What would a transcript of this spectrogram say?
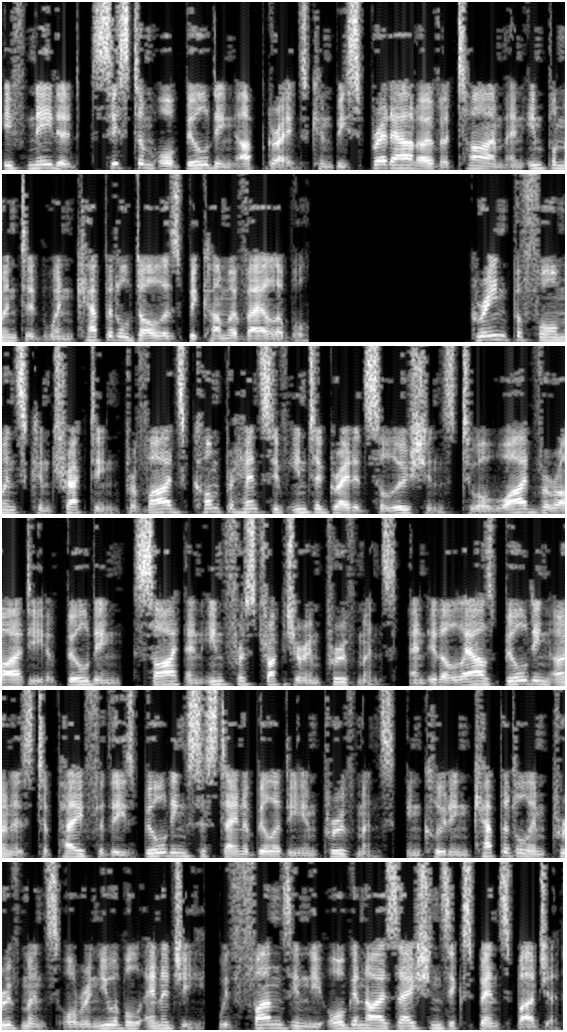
If needed, system or building upgrades can be spread out over time and implemented when capital dollars become available. Green performance contracting provides comprehensive integrated solutions to a wide variety of building, site and infrastructure improvements, and it allows building owners to pay for these building sustainability improvements, including capital improvements or renewable energy, with funds in the organization's expense budget.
